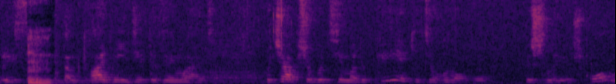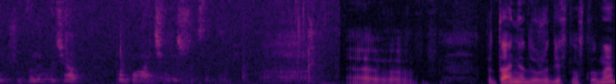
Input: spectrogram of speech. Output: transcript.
три сім'ї, там два дні діти займаються. Хоча б щоб оці малюки, які цього року пішли у школу, щоб вони хоча б побачили, що це таке. Питання дуже дійсно складне.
